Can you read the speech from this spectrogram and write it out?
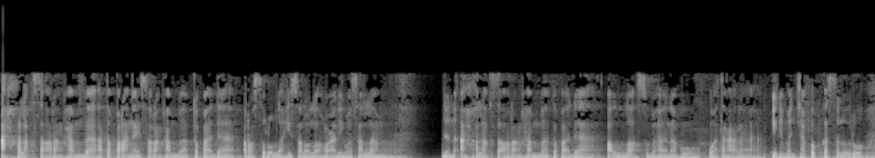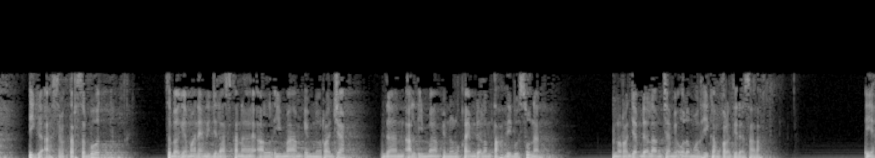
akhlak seorang hamba atau perangai seorang hamba kepada Rasulullah sallallahu alaihi wasallam dan akhlak seorang hamba kepada Allah Subhanahu wa taala. Ini mencakup ke seluruh tiga aspek tersebut sebagaimana yang dijelaskan oleh Al-Imam Ibnu Rajab dan Al-Imam Ibnu Qayyim dalam Tahdhibus Sunan. Ibnu Rajab dalam Jami' Ulumul Hikam kalau tidak salah. Iya.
